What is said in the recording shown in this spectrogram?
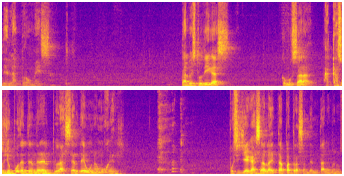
De la promesa. Tal vez tú digas, como Sara, ¿acaso yo puedo tener el placer de una mujer? Pues si llegas a la etapa trascendental, hermanos,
